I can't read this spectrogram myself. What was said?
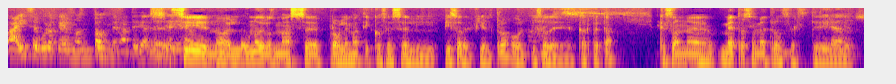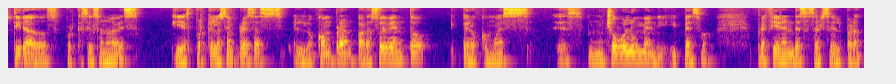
ahí seguro que hay un montón de material. Eh, sí, no, el- uno de los más eh, problemáticos es el piso de fieltro o el piso de carpeta, que son eh, metros y metros este, Tirados. tirados porque se usa una vez. Y es porque las empresas lo compran para su evento, pero como es, es mucho volumen y, y peso, prefieren deshacerse del para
